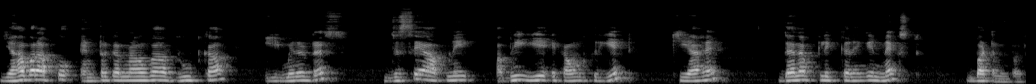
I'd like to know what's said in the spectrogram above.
यहाँ पर आपको एंटर करना होगा रूट का ईमेल एड्रेस जिससे आपने अभी ये अकाउंट क्रिएट किया है। देन आप क्लिक करेंगे नेक्स्ट बटन पर।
